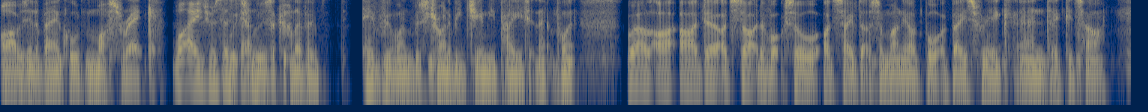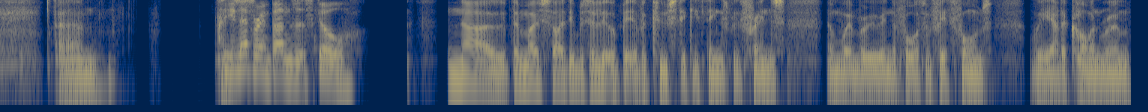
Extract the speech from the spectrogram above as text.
I was in a band called Moss Wreck. What age was this which then? was a kind of a everyone was trying to be Jimmy Page at that point. Well, I, I'd uh, I'd started a Vauxhall. I'd saved up some money. I'd bought a bass rig and a guitar. Um, so you're never in bands at school? No, the most I did was a little bit of acousticy things with friends. And when we were in the fourth and fifth forms, we had a common room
